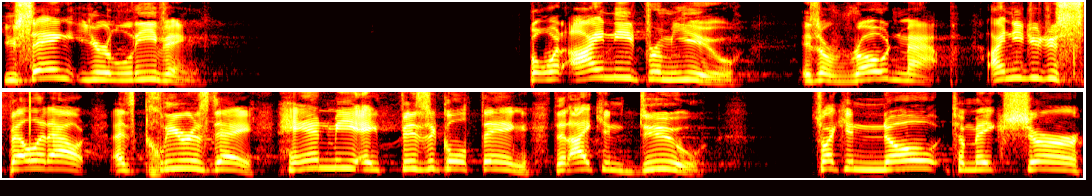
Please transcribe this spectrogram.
You're saying you're leaving. But what I need from you is a roadmap. I need you to spell it out as clear as day. Hand me a physical thing that I can do so I can know to make sure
